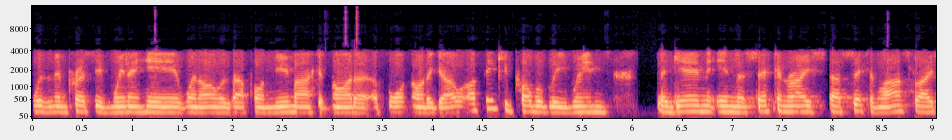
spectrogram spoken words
was an impressive winner here when I was up on Newmarket night a, a fortnight ago. I think he probably wins again in the second race, uh, second last race.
